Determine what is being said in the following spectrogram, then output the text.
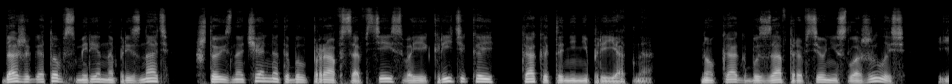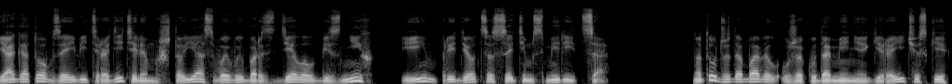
Даже готов смиренно признать, что изначально ты был прав со всей своей критикой, как это ни неприятно. Но как бы завтра все ни сложилось, я готов заявить родителям, что я свой выбор сделал без них, и им придется с этим смириться. Но тут же добавил уже куда менее героически,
